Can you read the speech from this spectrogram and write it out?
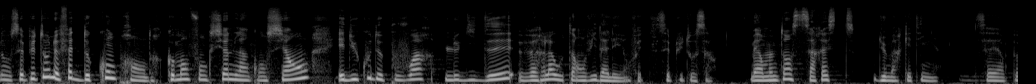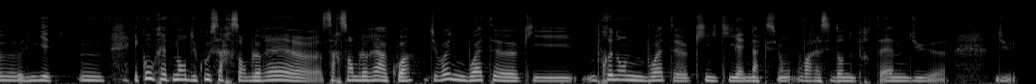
non, c'est plutôt le fait de comprendre comment fonctionne l'inconscient et du coup de pouvoir le guider vers là où tu as envie d'aller, en fait. C'est plutôt ça. Mais en même temps, ça reste du marketing. C'est un peu lié. Hmm. Et concrètement, du coup, ça ressemblerait, euh, ça ressemblerait à quoi? Tu vois, une boîte euh, qui. Prenons une boîte euh, qui, qui, a une action. On va rester dans notre thème du, du,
